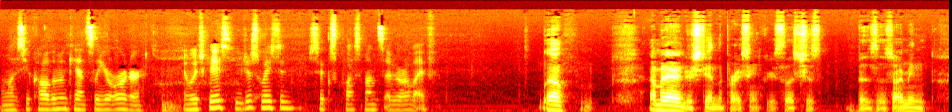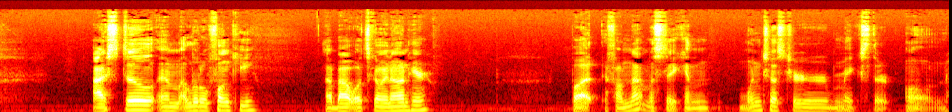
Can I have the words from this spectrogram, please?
unless you call them and cancel your order. In which case, you just wasted six plus months of your life. Well, I mean, I understand the price increase. That's just business. I mean, I still am a little funky about what's going on here. But if I'm not mistaken, Winchester makes their own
